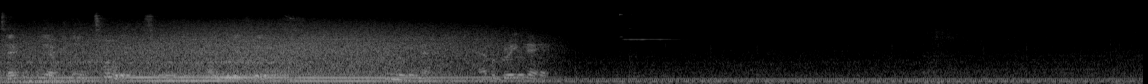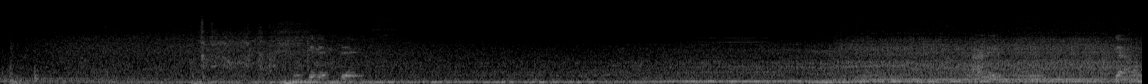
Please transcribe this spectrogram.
Technically, I couldn't tow it, so I'll get it fixed. Good moving now. Have a great day. We'll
